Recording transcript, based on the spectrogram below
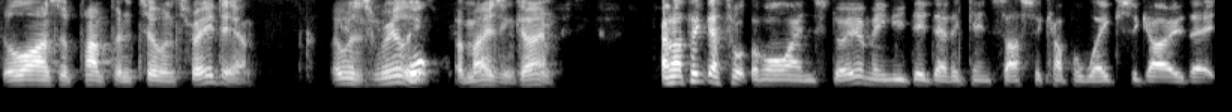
the Lions were pumping two and three down. It was really well, amazing game. And I think that's what the Lions do. I mean, you did that against us a couple of weeks ago. That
